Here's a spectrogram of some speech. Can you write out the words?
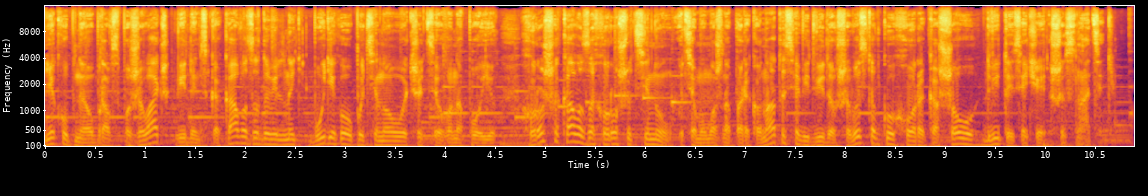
Яку б не обрав споживач, віденська кава задовільнить будь-якого поціновувача цього напою. Хороша кава за хорошу ціну. У цьому можна переконатися, відвідавши виставку Хорика Шоу 2016.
